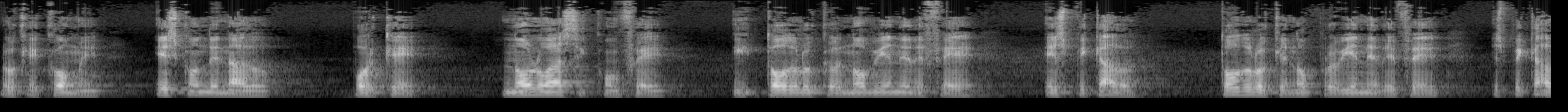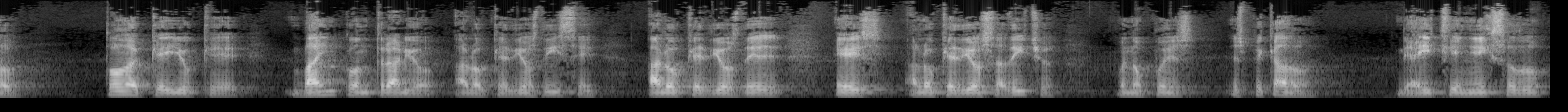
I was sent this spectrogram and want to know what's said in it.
lo que come, es condenado, porque no lo hace con fe, y todo lo que no viene de fe es pecado. Todo lo que no proviene de fe es pecado. Todo aquello que va en contrario a lo que Dios dice, a lo que Dios de, es, a lo que Dios ha dicho, bueno, pues es pecado. De ahí que en Éxodo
